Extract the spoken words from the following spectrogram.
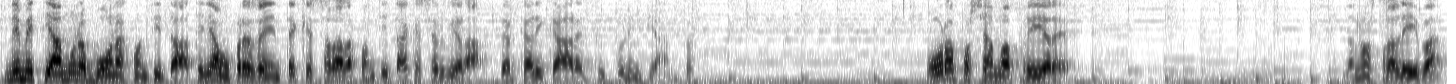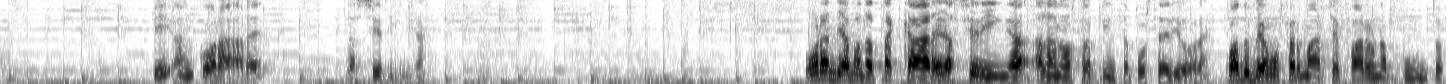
ne mettiamo una buona quantità. Teniamo presente che sarà la quantità che servirà per caricare tutto l'impianto. Ora possiamo aprire la nostra leva e ancorare la siringa. Ora andiamo ad attaccare la siringa alla nostra pinza posteriore. Qua dobbiamo fermarci e fare un appunto.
